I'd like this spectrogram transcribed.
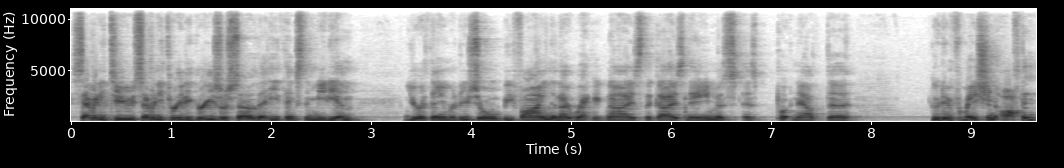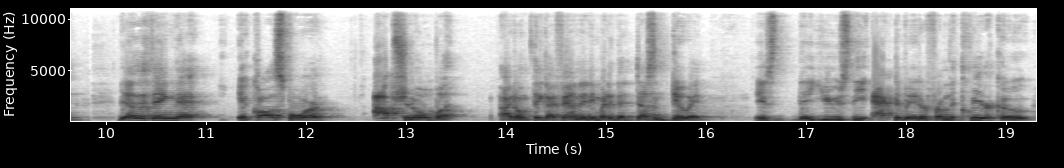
72, 73 degrees or so, that he thinks the medium urethane reducer will be fine. And I recognize the guy's name as, as putting out the good information often. The other thing that it calls for, optional, but I don't think I found anybody that doesn't do it, is they use the activator from the clear coat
